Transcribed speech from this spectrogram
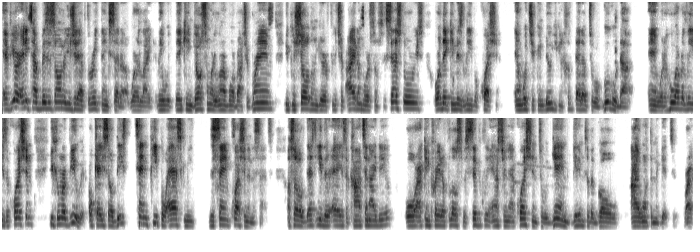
if you're any type of business owner, you should have three things set up where like they would they can go somewhere to learn more about your brand. You can show them your featured item or some success stories, or they can just leave a question. And what you can do, you can hook that up to a Google Doc and with whoever leads the question, you can review it. Okay, so these 10 people ask me the same question in a sense. Uh, so that's either A, it's a content idea, or I can create a flow specifically answering that question to again get them to the goal I want them to get to, right?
